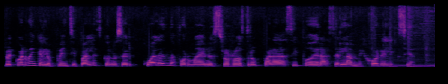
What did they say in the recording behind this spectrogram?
Recuerden que lo principal es conocer cuál es la forma de nuestro rostro para así poder hacer la mejor elección.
